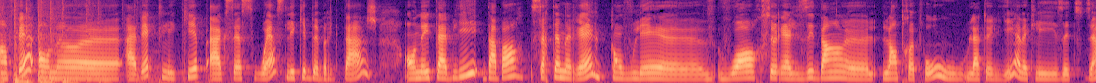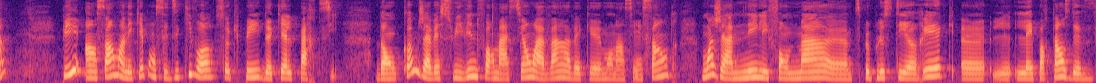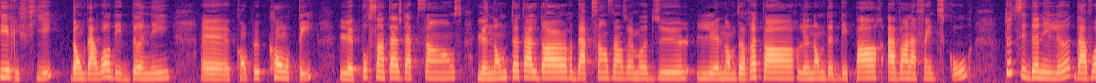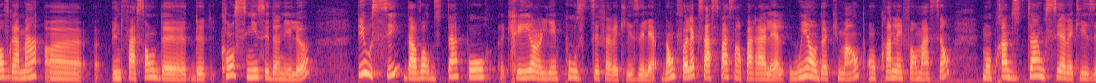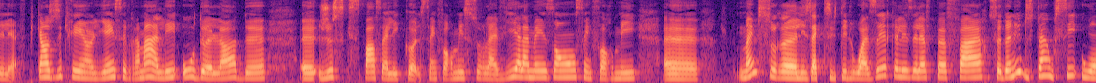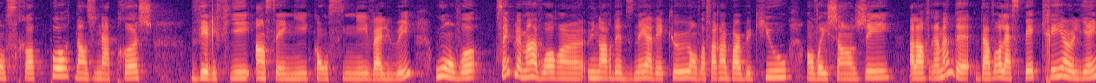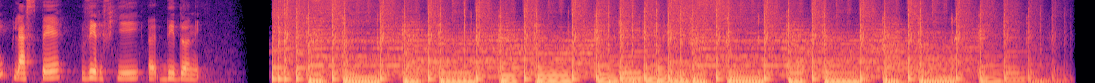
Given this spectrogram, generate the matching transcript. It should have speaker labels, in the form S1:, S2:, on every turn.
S1: euh, avec l'équipe Access West, l'équipe de briquetage, on a établi d'abord certaines règles qu'on voulait euh, voir se réaliser dans euh, l'entrepôt ou l'atelier avec les étudiants. Puis, ensemble, en équipe, on s'est dit qui va s'occuper de quelle partie. Donc, comme j'avais suivi une formation avant avec euh, mon ancien centre, moi, j'ai amené les fondements euh, un petit peu plus théoriques, euh, l'importance de vérifier, donc d'avoir des données qu'on peut compter, le pourcentage d'absence, le nombre total d'heures d'absence dans un module, le nombre de retards, le nombre de départs avant la fin du cours. Toutes ces données-là, d'avoir vraiment une façon de, de consigner ces données-là, puis aussi d'avoir du temps pour créer un lien positif avec les élèves. Donc, il fallait que ça se fasse en parallèle. Oui, on documente, on prend de l'information, mais on prend du temps aussi avec les élèves. Puis quand je dis créer un lien, c'est vraiment aller au-delà de euh, juste ce qui se passe à l'école, s'informer sur la vie à la maison, s'informer euh, même sur euh, les activités de loisirs que les élèves peuvent faire, se donner du temps aussi où on ne sera pas dans une approche vérifier, enseigner, consigner, évaluer, où on va simplement avoir une heure de dîner avec eux, on va faire un barbecue, on va échanger. Alors vraiment d'avoir l'aspect créer un lien, l'aspect vérifier euh, des données.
